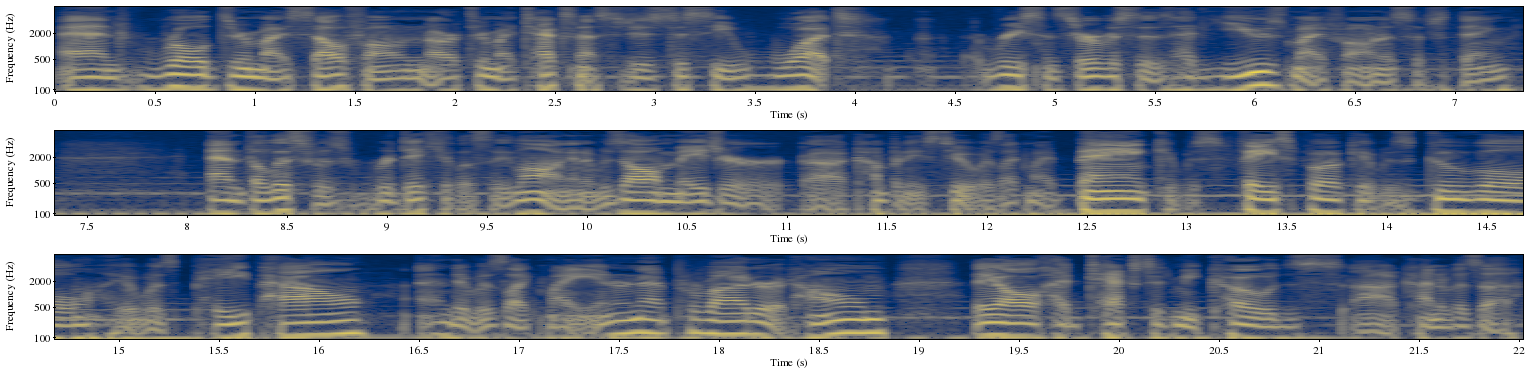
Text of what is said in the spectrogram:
and rolled through my cell phone or through my text messages to see what recent services had used my phone as such a thing. And the list was ridiculously long, and it was all major uh, companies too. It was like my bank, it was Facebook, it was Google, it was PayPal, and it was like my internet provider at home. They all had texted me codes, uh, kind of as a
